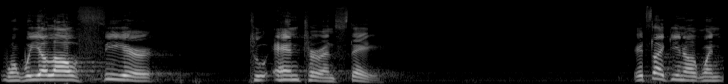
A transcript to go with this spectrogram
when we allow fear to enter and stay. It's like, you know, when,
